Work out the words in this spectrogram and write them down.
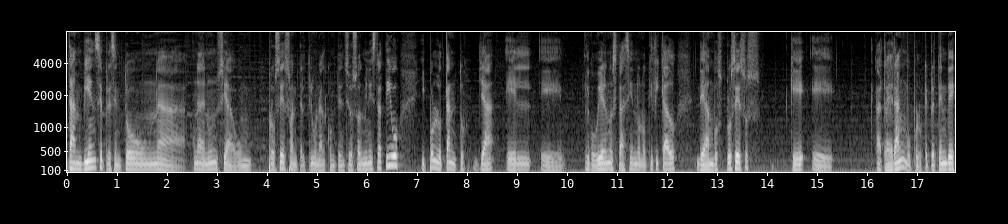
También se presentó una, una denuncia, un proceso ante el Tribunal Contencioso Administrativo y por lo tanto ya el, eh, el gobierno está siendo notificado de ambos procesos que eh, atraerán o por lo que pretende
